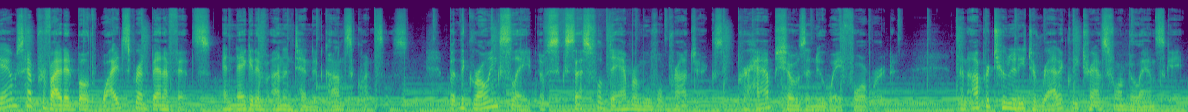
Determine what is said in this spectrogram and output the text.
dams have provided both widespread benefits and negative unintended consequences. But the growing slate of successful dam removal projects perhaps shows a new way forward an opportunity to radically transform the landscape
